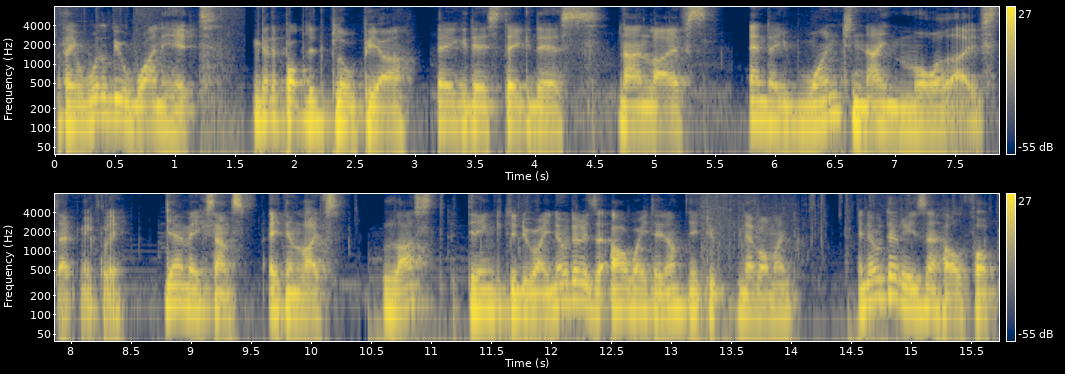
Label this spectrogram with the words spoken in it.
but I will be one hit. I'm gonna pop the Diplopia. Take this, take this. Nine lives. And I want nine more lives, technically. Yeah, makes sense. 18 lives. Last thing to do. I know there is a... Oh, wait, I don't need to... Never mind. I know there is a health up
